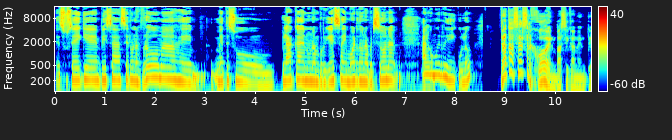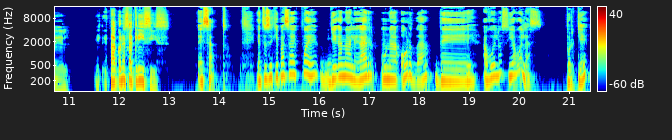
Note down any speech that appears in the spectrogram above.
Eh, Sucede que empieza a hacer unas bromas, eh, mete su placa en una hamburguesa y muerde a una persona, algo muy ridículo. Trata de hacerse el joven, básicamente, él. Está con esa crisis. Exacto. Entonces, ¿qué pasa después? Llegan a alegar una horda de abuelos y abuelas. ¿Por qué?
